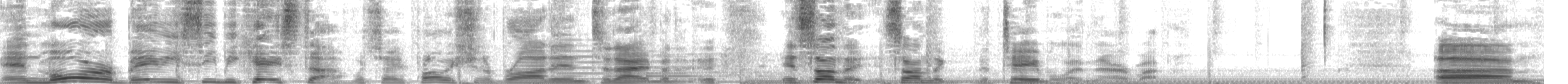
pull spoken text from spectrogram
and more baby CBK stuff, which I probably should have brought in tonight, but it, it's on the it's on the, the table in there. But um,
